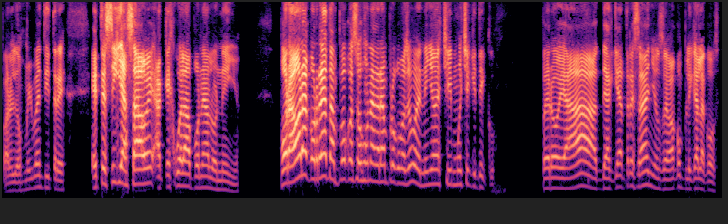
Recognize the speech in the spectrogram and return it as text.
para el 2023. Este sí ya sabe a qué escuela a poner a los niños. Por ahora, Correa tampoco eso es una gran preocupación, porque el niño es muy chiquitico pero ya de aquí a tres años se va a complicar la cosa.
